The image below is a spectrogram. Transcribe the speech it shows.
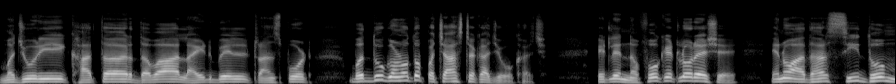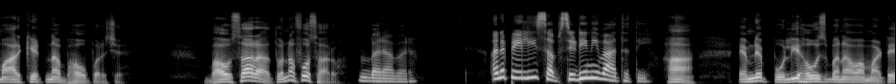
મજૂરી ખાતર દવા લાઇટ બિલ ટ્રાન્સપોર્ટ બધું ગણો તો પચાસ ટકા જેવો ખર્ચ. એટલે નફો કેટલો રહેશે એનો આધાર સીધો માર્કેટના ભાવ પર છે. ભાવ સારા તો નફો સારો. બરાબર. અને પેલી સબસિડીની વાત હતી. હા એમને પોલી હાઉસ બનાવવા માટે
